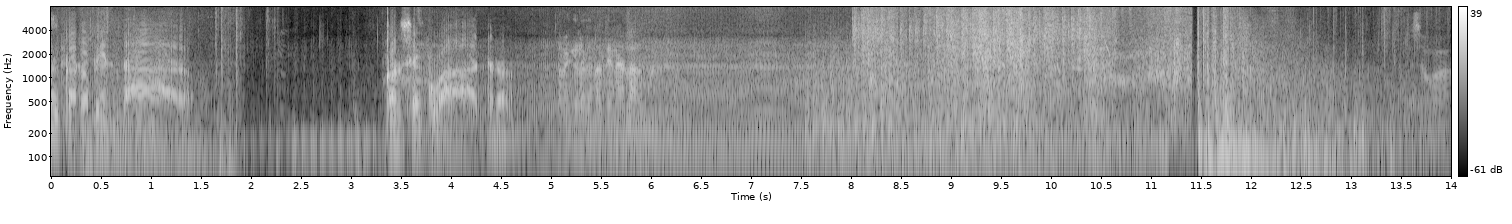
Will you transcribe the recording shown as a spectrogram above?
Uy, carro pintado. Con C4. Tranquilo que no tiene alarma. Esa hueá.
